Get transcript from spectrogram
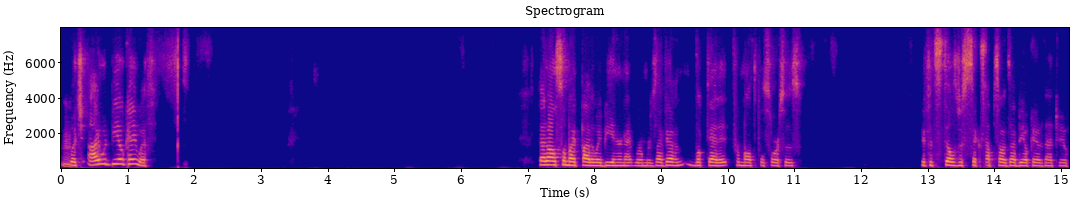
Hmm. which I would be okay with. That also might, by the way, be internet rumors. I haven't looked at it from multiple sources. If it's still just six episodes, I'd be okay with that too.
